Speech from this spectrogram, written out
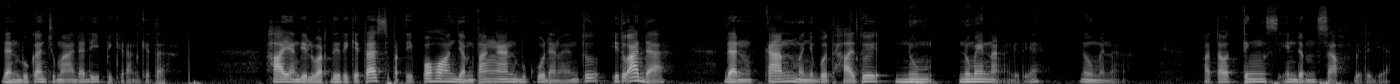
dan bukan cuma ada di pikiran kita hal yang di luar diri kita seperti pohon jam tangan buku dan lain itu itu ada dan Kant menyebut hal itu num, numena gitu ya. Numena atau things in themselves gitu dia.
